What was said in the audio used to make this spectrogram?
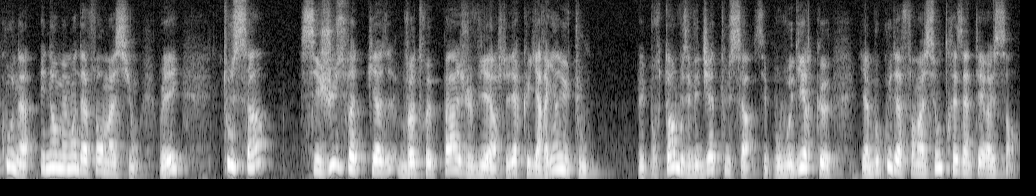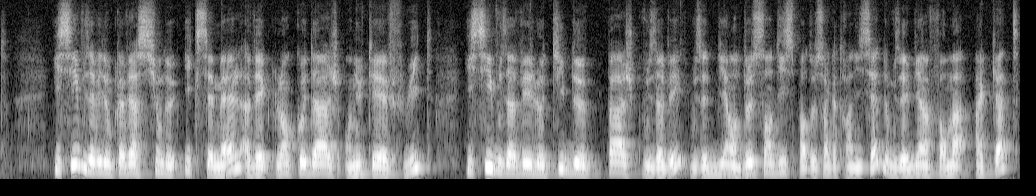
coup, on a énormément d'informations. Vous voyez, tout ça, c'est juste votre, votre page vierge, c'est-à-dire qu'il n'y a rien du tout. Mais pourtant, vous avez déjà tout ça. C'est pour vous dire qu'il y a beaucoup d'informations très intéressantes. Ici, vous avez donc la version de XML avec l'encodage en UTF-8. Ici, vous avez le type de page que vous avez. Vous êtes bien en 210 par 297, donc vous avez bien un format A4.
